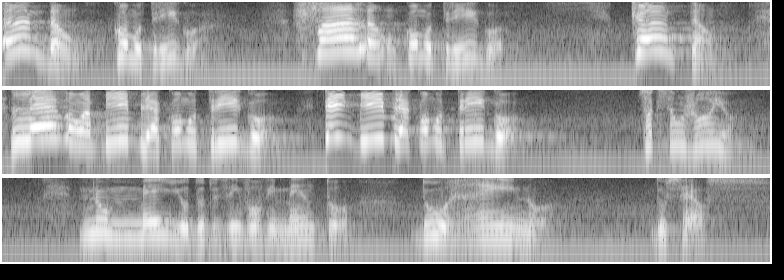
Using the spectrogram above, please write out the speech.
andam como trigo, falam como trigo, cantam, levam a Bíblia como trigo, tem Bíblia como trigo, só que são joio no meio do desenvolvimento do reino dos céus.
